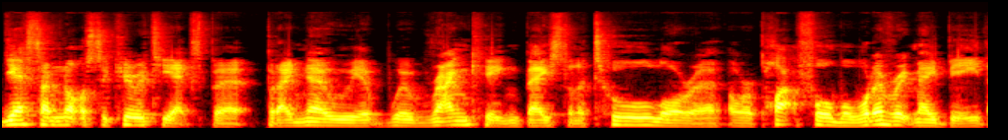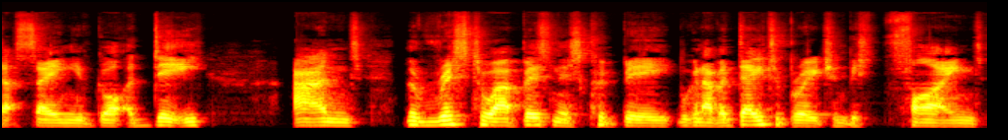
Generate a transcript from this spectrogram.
yes, I'm not a security expert, but I know we're, we're ranking based on a tool or a or a platform or whatever it may be that's saying you've got a D, and the risk to our business could be we're going to have a data breach and be fined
